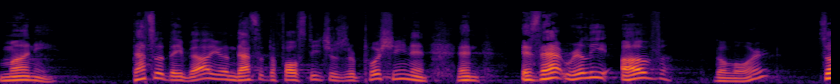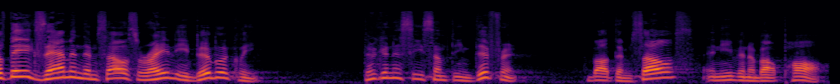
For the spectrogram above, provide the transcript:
money. That's what they value, and that's what the false teachers are pushing. And, and is that really of the Lord? So if they examine themselves rightly, biblically, they're going to see something different about themselves and even about Paul.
